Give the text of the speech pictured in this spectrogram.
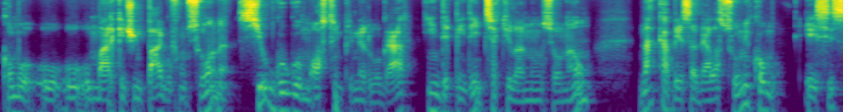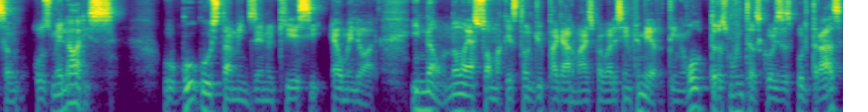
como o, o, o, marketing pago funciona, se o Google mostra em primeiro lugar, independente se aquilo é anúncio ou não, na cabeça dela assume como esses são os melhores. O Google está me dizendo que esse é o melhor. E não, não é só uma questão de pagar mais para aparecer em primeiro. Tem outras muitas coisas por trás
